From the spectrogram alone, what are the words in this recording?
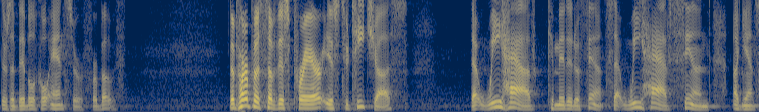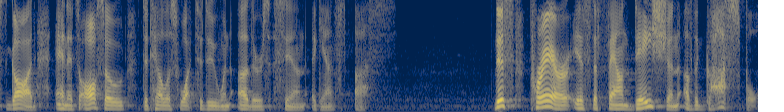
There's a biblical answer for both. The purpose of this prayer is to teach us that we have committed offense, that we have sinned against God. And it's also to tell us what to do when others sin against us. This prayer is the foundation of the gospel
